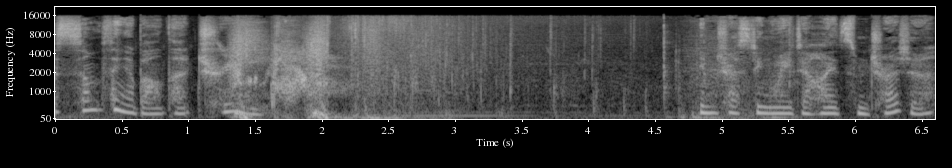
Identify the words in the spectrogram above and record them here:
There's something about that tree. Interesting way to hide some treasure.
